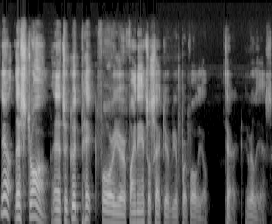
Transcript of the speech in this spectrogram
you know, they're strong, and it's a good pick for your financial sector of your portfolio, Tarek. It really is.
